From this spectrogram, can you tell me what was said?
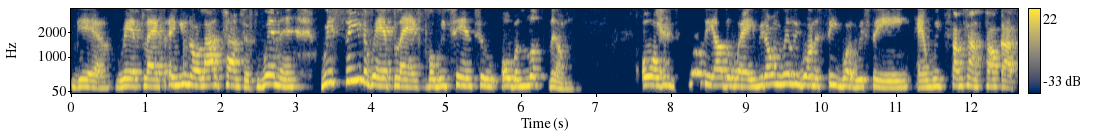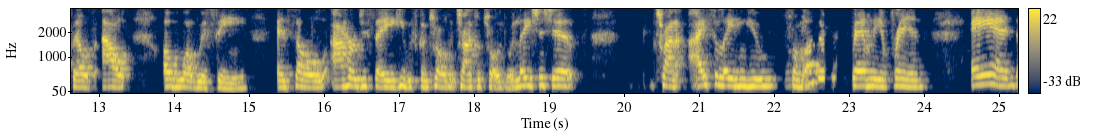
Yeah, red flags. And you know, a lot of times as women, we see the red flags, but we tend to overlook them. Or we look the other way. We don't really want to see what we're seeing. And we sometimes talk ourselves out of what we're seeing. And so I heard you say he was controlling, trying to control your relationships, trying to isolating you mm-hmm. from other family and friends, and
